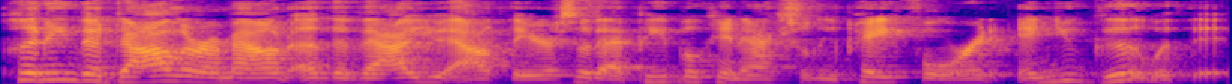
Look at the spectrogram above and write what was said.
putting the dollar amount of the value out there so that people can actually pay for it and you good with it?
